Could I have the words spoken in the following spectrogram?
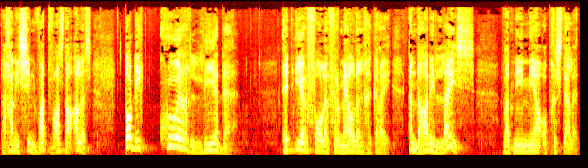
Dan gaan jy sien wat was daar alles tot die koorlede het eervolle vermelding gekry in daardie lys wat Nehemia opgestel het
